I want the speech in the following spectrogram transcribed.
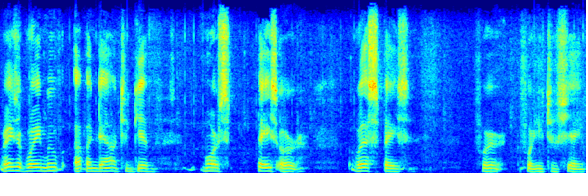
razor blade move up and down to give more space or less space for for you to shave.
